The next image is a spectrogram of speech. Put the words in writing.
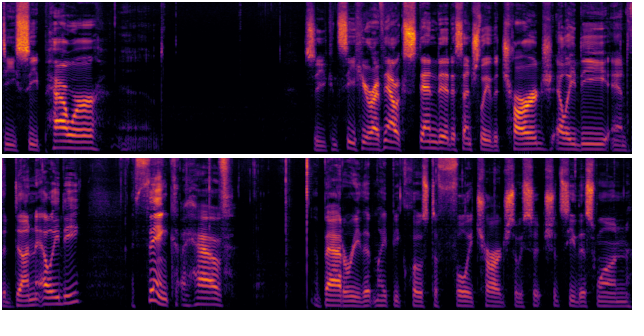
DC power. And so you can see here, I've now extended essentially the charge LED and the done LED. I think I have a battery that might be close to fully charged, so we should see this one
